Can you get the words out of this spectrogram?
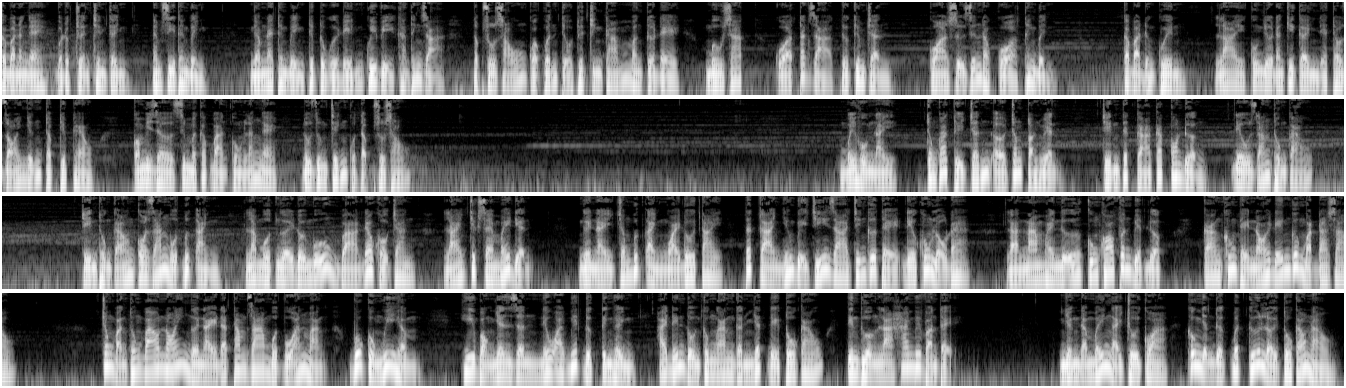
Các bạn đang nghe bộ đọc truyện trên kênh MC Thanh Bình. Ngày hôm nay Thanh Bình tiếp tục gửi đến quý vị khán thính giả tập số 6 của cuốn tiểu thuyết trinh thám mang tựa đề Mưu sát của tác giả Từ Kim Trần qua sự diễn đọc của Thanh Bình. Các bạn đừng quên like cũng như đăng ký kênh để theo dõi những tập tiếp theo. Còn bây giờ xin mời các bạn cùng lắng nghe nội dung chính của tập số 6. Mấy hôm nay trong các thị trấn ở trong toàn huyện, trên tất cả các con đường đều dán thông cáo. Trên thông cáo có dán một bức ảnh là một người đội mũ và đeo khẩu trang, lái chiếc xe máy điện. Người này trong bức ảnh ngoài đôi tai, tất cả những vị trí da trên cơ thể đều không lộ ra, là nam hay nữ cũng khó phân biệt được, càng không thể nói đến gương mặt ra sao. Trong bản thông báo nói người này đã tham gia một vụ án mạng vô cùng nguy hiểm, Hy vọng nhân dân, nếu ai biết được tình hình, Hãy đến đồn công an gần nhất để tố cáo. Tiền thường là 20 vạn tệ. Nhưng đã mấy ngày trôi qua, Không nhận được bất cứ lời tố cáo nào.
